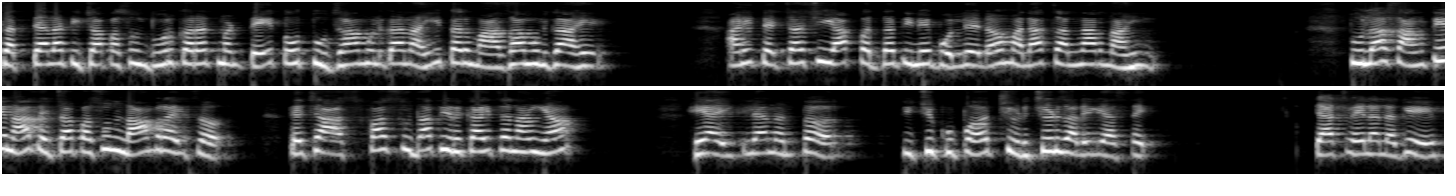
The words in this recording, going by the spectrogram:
सत्याला तिच्यापासून दूर करत म्हणते तो तुझा मुलगा नाही तर माझा मुलगा आहे. आणि त्याच्याशी या पद्धतीने बोललेलं मला चालणार नाही. तुला सांगते ना त्याच्यापासून लांब राहायचं. त्याच्या आसपास सुद्धा फिरकायचं नाही हा. हे ऐकल्यानंतर तिची खूपच चिडचिड झालेली असते. त्याच वेळेला लगेच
